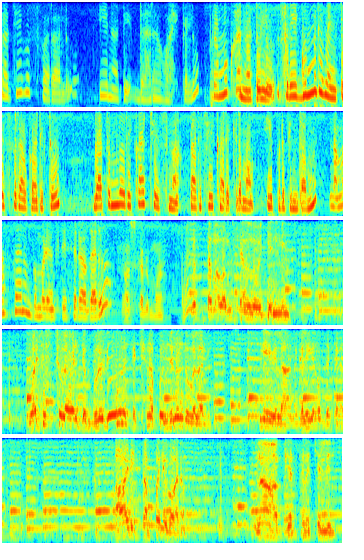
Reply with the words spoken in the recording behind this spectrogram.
సజీవ స్వరాలు. ఈనాటి ధారావాహికలు ప్రముఖ నటులు శ్రీ గుమ్మడి వెంకటేశ్వరరావు గారితో గతంలో రికార్డ్ చేసిన పరిచయ కార్యక్రమం. ఇప్పుడు విందాము. నమస్కారం గుమ్మడి వెంకటేశ్వరరావు గారు. ఉత్తమ వంశంలో జన్మించి వశిష్ఠుల వంటి గురుదేవుల శిక్షణ పొందినందువలన నీవిలా అనగలిగావు దశరథ ఆడి తప్పని వాడం నా అభ్యర్థన చెల్లించు.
